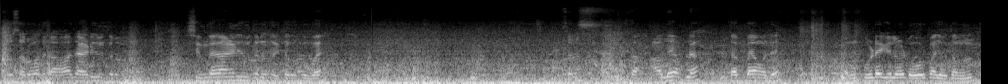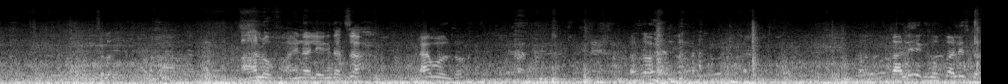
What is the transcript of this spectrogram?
तो सर्वात गावात जायचीच मित्रांनो. शिमगा आणि मित्रांनो इथं उभा आहे. चला आलो आले आपल्या डब्यामध्ये. आपण पुढे गेलो ढोर पाहिजे होता म्हणून. चला. आलो फायनली एकदाचा काय बोलतो? असं वाटतं काढली एक झोप आलीच का?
